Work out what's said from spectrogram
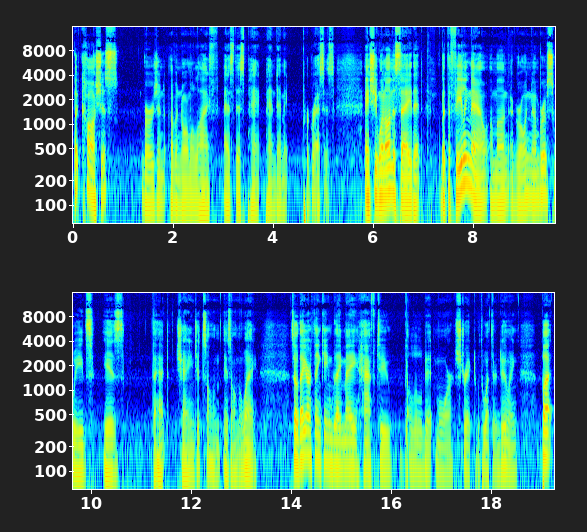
but cautious version of a normal life as this pa- pandemic progresses. And she went on to say that, but the feeling now among a growing number of Swedes is that change it's on is on the way. So they are thinking they may have to be a little bit more strict with what they're doing, but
